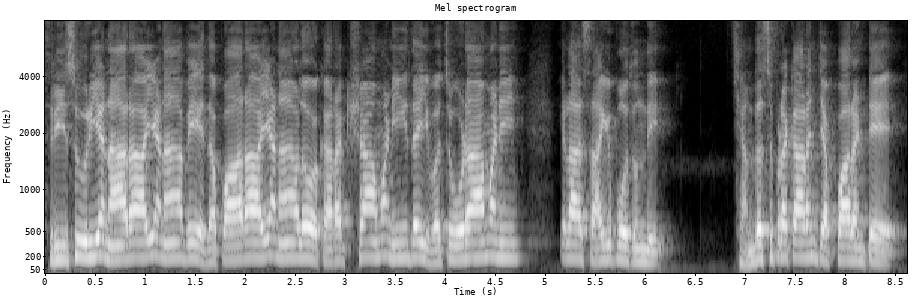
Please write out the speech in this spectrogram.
శ్రీ సూర్య నారాయణ వేద పారాయణ లోక రక్షామణి దైవ చూడామణి ఇలా సాగిపోతుంది. ఛందస్సు ప్రకారం చెప్పాలంటే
